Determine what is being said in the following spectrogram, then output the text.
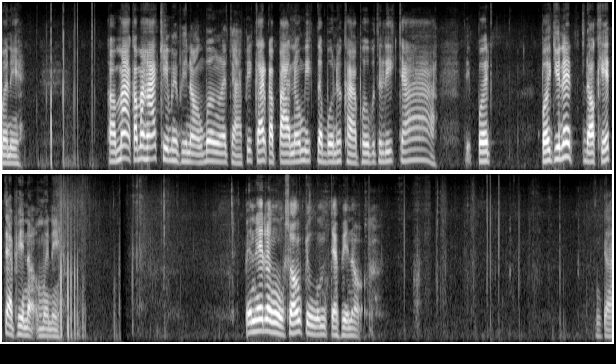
มื้อนี้เขามาก็มาหาคิมให้พี่น้องเบิ่งแล้วจ้ะพี่กัดกับปลาน้องมิกตะบนเฮาขาเภอบุตริกจ้าสิเปิดเปิดอยู่ในดอกเฮ็ดจ้ะพี่น้องมื้อนี้เป็นเฮ็ดละงกสองจูมจ้ะพี่น้อง จ้ะ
